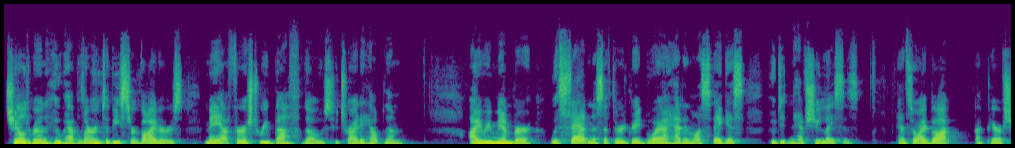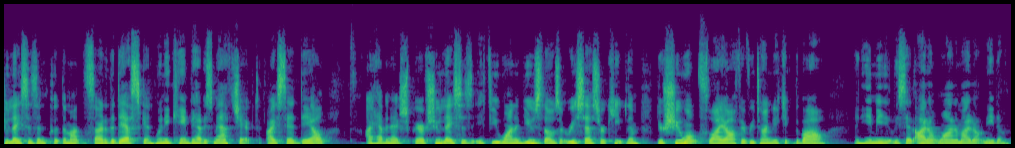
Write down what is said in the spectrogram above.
Children who have learned to be survivors may at first rebuff those who try to help them. I remember with sadness a third grade boy I had in Las Vegas who didn't have shoelaces. And so I bought a pair of shoelaces and put them on the side of the desk. And when he came to have his math checked, I said, Dale, I have an extra pair of shoelaces. If you want to use those at recess or keep them, your shoe won't fly off every time you kick the ball. And he immediately said, I don't want them. I don't need them.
